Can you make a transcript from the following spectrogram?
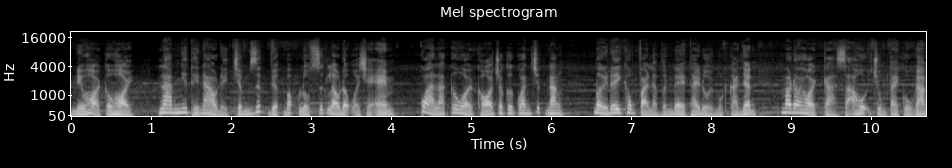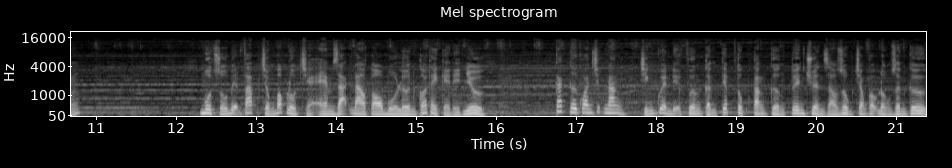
Nếu hỏi câu hỏi làm như thế nào để chấm dứt việc bóc lột sức lao động ở trẻ em, quả là câu hỏi khó cho cơ quan chức năng bởi đây không phải là vấn đề thay đổi một cá nhân mà đòi hỏi cả xã hội chung tay cố gắng. Một số biện pháp chống bóc lột trẻ em dạng đao to bùa lớn có thể kể đến như các cơ quan chức năng, chính quyền địa phương cần tiếp tục tăng cường tuyên truyền giáo dục trong cộng đồng dân cư,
